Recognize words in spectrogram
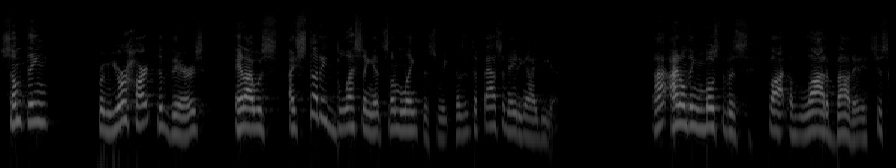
Something from your heart to theirs. And I was I studied blessing at some length this week because it's a fascinating idea. I, I, don't think most of us thought a lot about it. It's just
